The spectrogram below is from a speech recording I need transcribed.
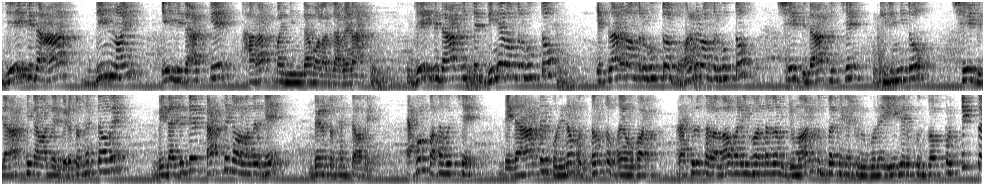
যেই বিদাত দিন নয় এই বিদাতকে খারাপ বা নিন্দা বলা যাবে না। যেই বিদাত হচ্ছে দিনের অন্তর্ভুক্ত, ইসলামের অন্তর্ভুক্ত, ধর্মের অন্তর্ভুক্ত, সেই বিদাত হচ্ছে ঘৃণিত। সেই বিদাত থেকে আমাদের বিরত থাকতে হবে। বিদাতিদের কাছ থেকেও আমাদেরকে বিরত থাকতে হবে। এখন কথা হচ্ছে বেদাহাতের পরিণাম অত্যন্ত ভয়ঙ্কর। রাসুল সাল্লাহ আলহিহাসাল্লাম জুমার খুদ্া থেকে শুরু করে ঈদের খুদ্া প্রত্যেকটা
